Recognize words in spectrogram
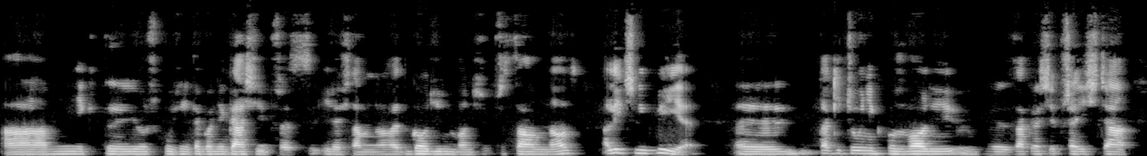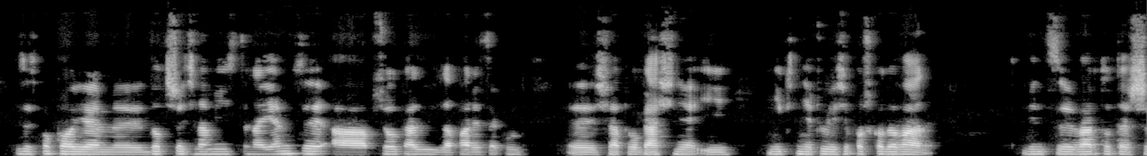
a nikt już później tego nie gasi przez ileś tam nawet godzin bądź przez całą noc, a licznik bije. Taki czujnik pozwoli w zakresie przejścia ze spokojem y, dotrzeć na miejsce najemcy, a przy okazji za parę sekund y, światło gaśnie i nikt nie czuje się poszkodowany. Więc y, warto też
